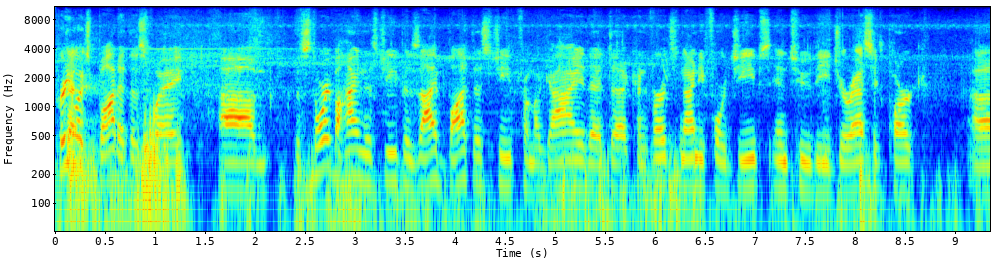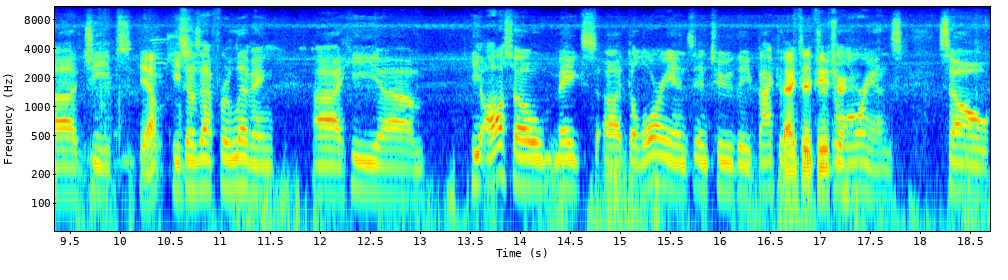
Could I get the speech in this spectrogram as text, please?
Pretty much bought it this way. Um, the story behind this Jeep is I bought this Jeep from a guy that uh, converts 94 Jeeps into the Jurassic Park uh, Jeeps. yep. He does that for a living. Uh, he um, he also makes uh, DeLoreans into the Back to, Back the, to the Future Future. DeLoreans. So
